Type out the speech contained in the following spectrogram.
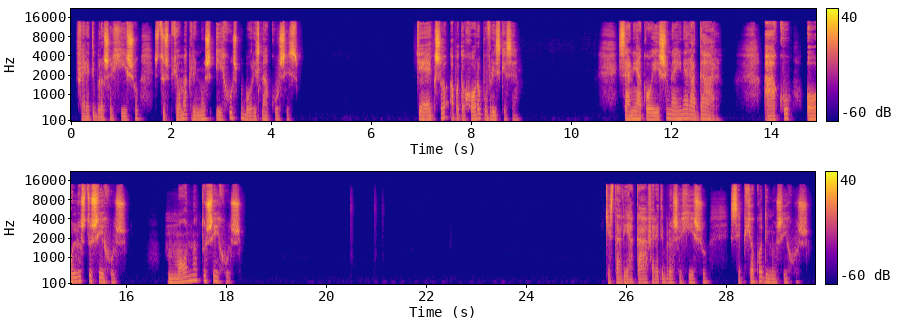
Φέρε την προσοχή σου στους πιο μακρινούς ήχους που μπορείς να ακούσεις. Και έξω από το χώρο που βρίσκεσαι. Σαν η ακοή σου να είναι ραντάρ. Άκου όλους τους ήχους. Μόνο τους ήχους. Και σταδιακά φέρε την προσοχή σου σε πιο κοντινούς ήχους.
